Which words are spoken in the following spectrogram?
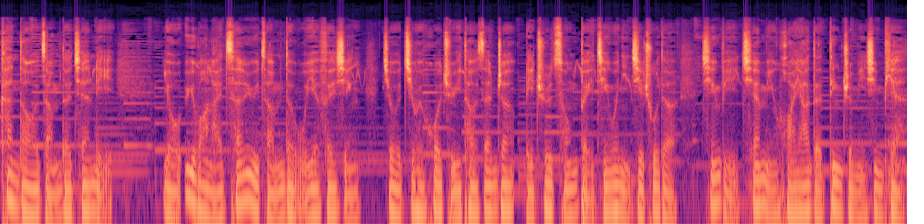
看到咱们的千里。有欲望来参与咱们的午夜飞行，就有机会获取一套三张李志从北京为你寄出的亲笔签名画押的定制明信片。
